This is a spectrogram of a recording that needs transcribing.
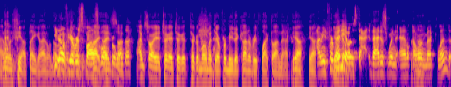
I don't. Yeah, thank you. I don't know. you know if you're happens. responsible I, I, for so- Linda? I'm sorry. It took. It took. It took a moment there for me to kind of reflect on that. Yeah, yeah. I mean, for Yeah, many no. of us, that that is when Elon right. met Linda.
